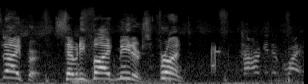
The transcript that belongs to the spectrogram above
Sniper, 75 meters front. Target acquired.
